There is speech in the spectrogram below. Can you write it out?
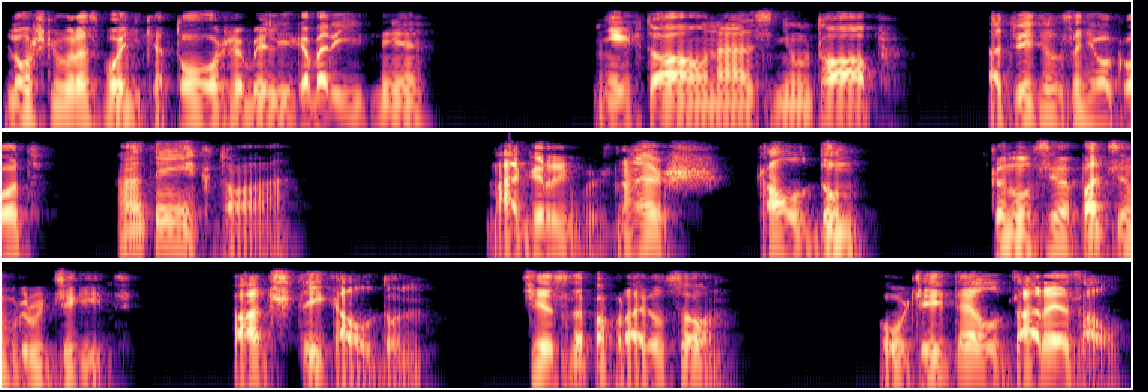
Ножки у разбойника тоже были габаритные. — Никто у нас не утоп, — ответил за него кот. — А ты кто? — Магрыб, знаешь, колдун, — конул себя пальцем в грудь Джигит. — Почти колдун. Честно поправился он. — Учитель зарезал.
